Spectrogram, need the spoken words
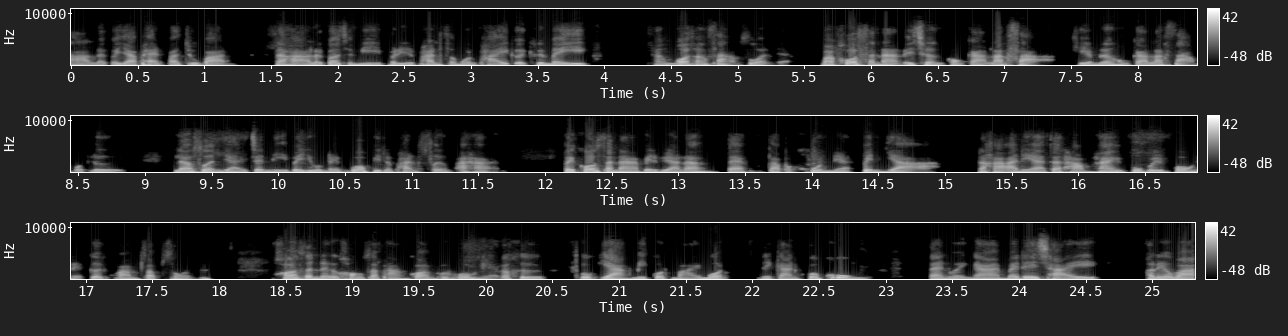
ราณ แล้วก็ยาแผนปัจจุบันนะคะ แล้วก็จะมีผลิตภัณฑ์สมุนไพรเกิดขึ้นมาอีก ทั้งหมดทั้ง 3 ส่วนเนี่ยมาโฆษณาในเชิงของการรักษาเคลมเรื่องของการรักษาหมดเลย แล้วส่วนใหญ่จะหนีไปอยู่ในพวกผลิตภัณฑ์เสริมอาหาร ไปโฆษณาเป็นพยานแต่สรรพคุณเนี่ยเป็นยานะคะ อันนี้จะทำให้ผู้บริโภคเนี่ยเกิดความสับสน ข้อเสนอของสภากรผู้บริโภคเนี่ยก็คือทุกอย่างมีกฎหมายหมดในการควบคุม แต่หน่วยงานไม่ได้ใช้เขาเรียกว่า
